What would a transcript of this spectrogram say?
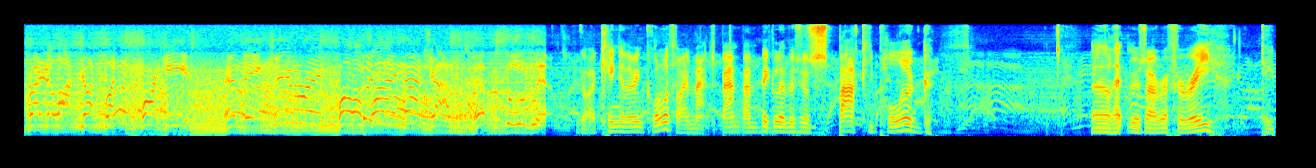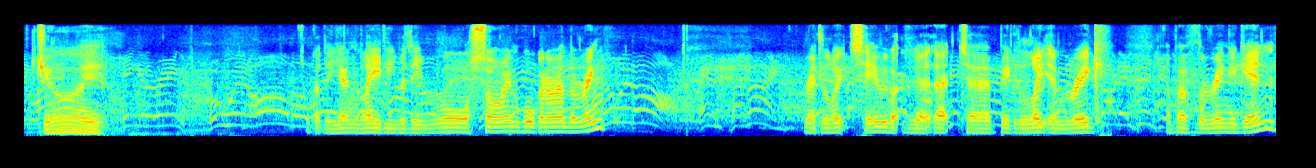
Ready to lock up but Sparky and the King of the Ring qualifying matchup. Absolutely. We've got a King of the Ring qualifying match Bam Bam Bigelow versus Sparky Plugg. Earl Hebner is our referee. Deep Joy. We've got the young lady with the Raw sign walking around the ring. Red lights here. We've got the, that uh, big lighting rig above the ring again.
